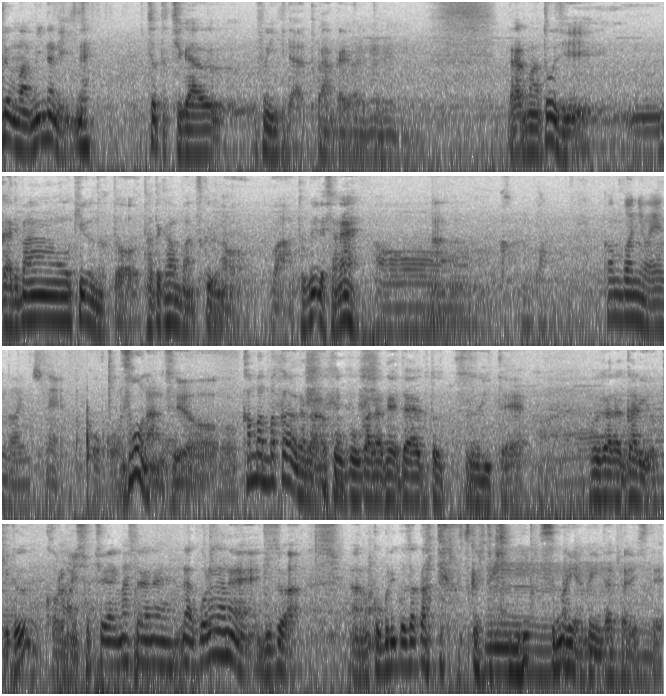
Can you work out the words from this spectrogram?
うでもまあみんなにねちょっと違う雰囲気だとかなんか言われて、だからまあ当時ガリ版を切るのと縦看板作るのは得意でしたね。ああ看板看板には縁がありますね高校そうなんですよ。看板ばっかりだから高校からね大学と続いてこれからガリを切るこれもしょっちゅうやりましたよね。だからこれがね実はあの国立小坂っていうのを作る時にすごい役に立ったりして。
